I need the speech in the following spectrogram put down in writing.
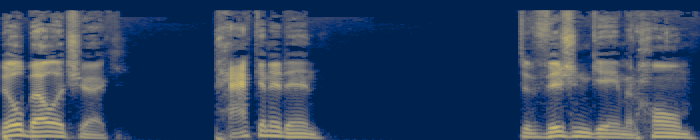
Bill Belichick packing it in. Division game at home.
